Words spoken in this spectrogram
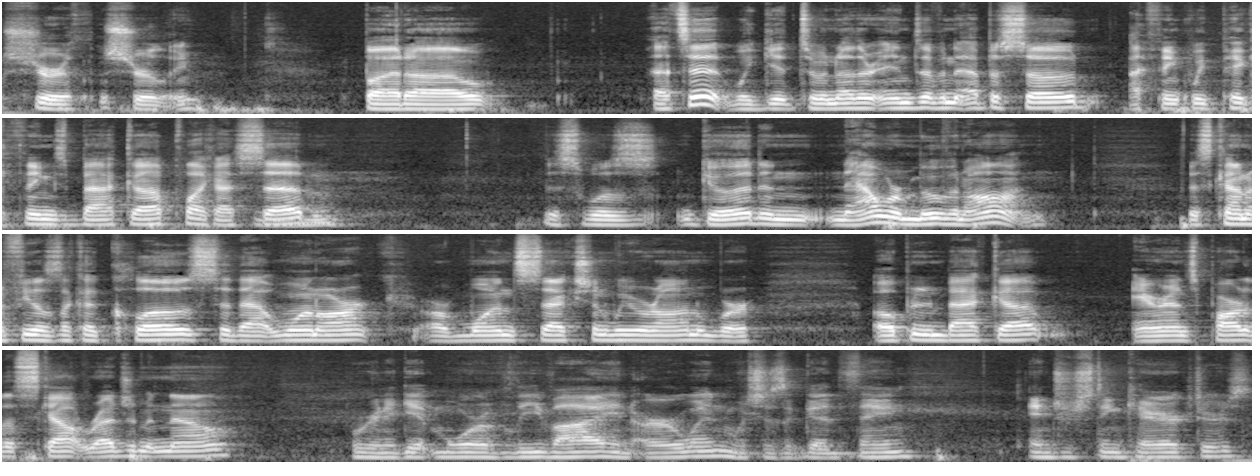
Sure, surely. But uh, that's it. We get to another end of an episode. I think we pick things back up, like I said. Mhm. This was good, and now we're moving on. This kind of feels like a close to that one arc or one section we were on. We're opening back up. Eren's part of the scout regiment now. We're gonna get more of Levi and Erwin, which is a good thing. Interesting characters.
